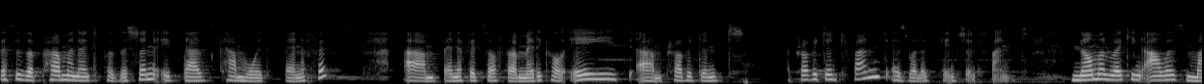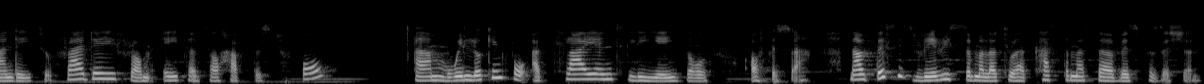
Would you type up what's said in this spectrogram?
This is a permanent position. It does come with benefits, um, benefits of a medical aid, um, provident, provident fund, as well as pension fund. Normal working hours Monday to Friday from 8 until half past 4. Um, we're looking for a client liaison officer. Now, this is very similar to a customer service position.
